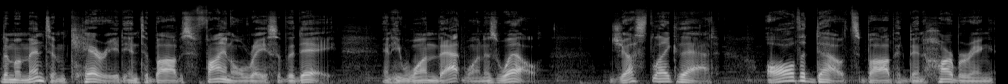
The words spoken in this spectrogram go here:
The momentum carried into Bob's final race of the day, and he won that one as well. Just like that, all the doubts Bob had been harboring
